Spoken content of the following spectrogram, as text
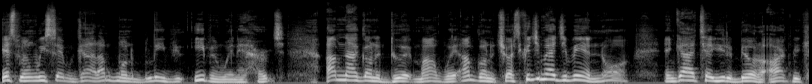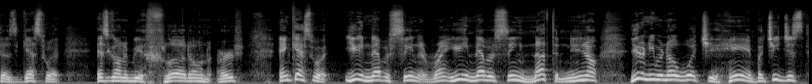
It's when we say, well, God, I'm going to believe you even when it hurts. I'm not going to do it my way. I'm going to trust. Could you imagine being Noah and God tell you to build an ark because guess what? It's going to be a flood on the earth. And guess what? You ain't never seen it rain. You ain't never seen nothing. You know, you don't even know what you're hearing, but you just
